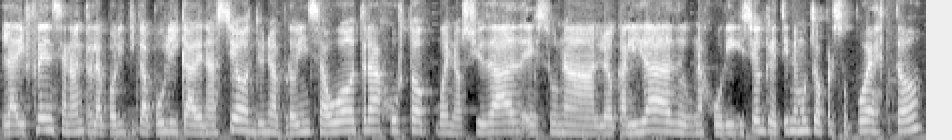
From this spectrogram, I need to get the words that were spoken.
diferencia ¿no? entre la política pública de nación, de una provincia u otra. Justo, bueno, ciudad es una localidad, una jurisdicción que tiene mucho presupuesto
